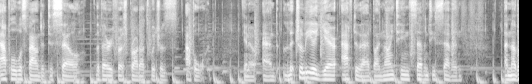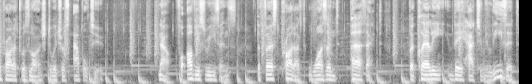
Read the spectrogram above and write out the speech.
Apple was founded to sell the very first product, which was Apple One. You know, and literally a year after that, by 1977, another product was launched, which was Apple II. Now, for obvious reasons, the first product wasn't perfect, but clearly they had to release it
